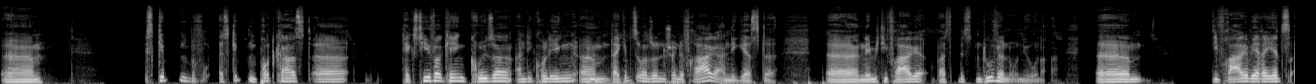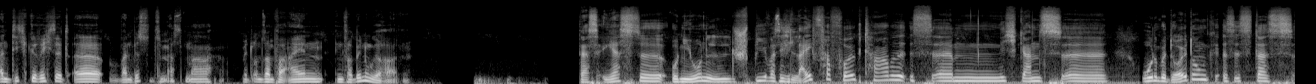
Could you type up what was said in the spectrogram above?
Ähm, es, gibt einen, Bef- es gibt einen Podcast, äh, Textilverking, Grüße an die Kollegen. Ähm, Mhm. Da gibt es immer so eine schöne Frage an die Gäste. Äh, nämlich die Frage, was bist denn du für ein Unioner? Ähm, die Frage wäre jetzt an dich gerichtet, äh, wann bist du zum ersten Mal mit unserem Verein in Verbindung geraten? Das erste Union-Spiel, was ich live verfolgt habe, ist ähm, nicht ganz äh, ohne Bedeutung. Es ist das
